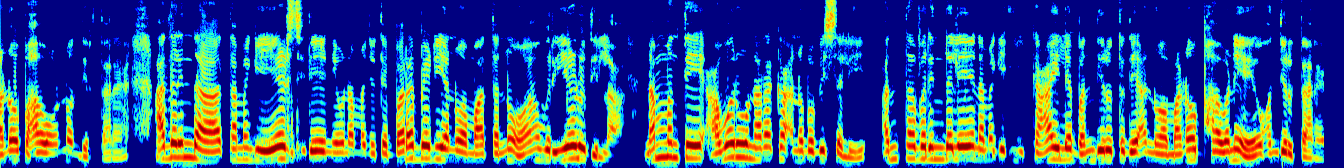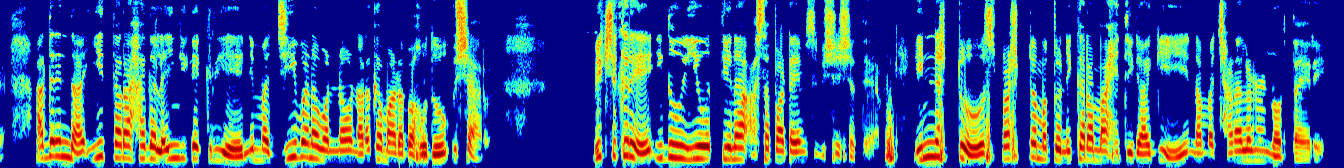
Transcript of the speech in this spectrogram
ಮನೋಭಾವವನ್ನು ಹೊಂದಿರ್ತಾರೆ. ಅದರಿಂದ ತಮಗೆ ಏಡ್ಸ್ ಇದೆ, ನೀವು ನಮ್ಮ ಜೊತೆ ಬರಬೇಡಿ ಅನ್ನುವ ಮಾತನ್ನು ಅವರು ಹೇಳುವುದಿಲ್ಲ. ನಮ್ಮಂತೆ ಅವರು ನರಕ ಅನುಭವಿಸಲಿ ಅಂತವರಿಂದಲೇ ನಮಗೆ ಈ ಕಾಯಿಲೆ ಬಂದಿರುತ್ತದೆ ಅನ್ನುವ ಮನೋಭಾವನೆ ಹೊಂದಿರುತ್ತಾರೆ. ಅದರಿಂದ ಈ ತರಹದ ಲೈಂಗಿಕ ಕ್ರಿಯೆ ನಿಮ್ಮ ಜೀವನವನ್ನು ನರಕ ಮಾಡಬಹುದು, ಹುಷಾರ್. ವೀಕ್ಷಕರೇ, ಇದು ಇವತ್ತಿನ ಅಸಪ ಟೈಮ್ಸ್ ವಿಶೇಷತೆ. ಇನ್ನಷ್ಟು ಸ್ಪಷ್ಟ ಮತ್ತು ನಿಖರ ಮಾಹಿತಿಗಾಗಿ ನಮ್ಮ ಚಾನಲ್ ಅನ್ನು ನೋಡ್ತಾ ಇರಿ.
